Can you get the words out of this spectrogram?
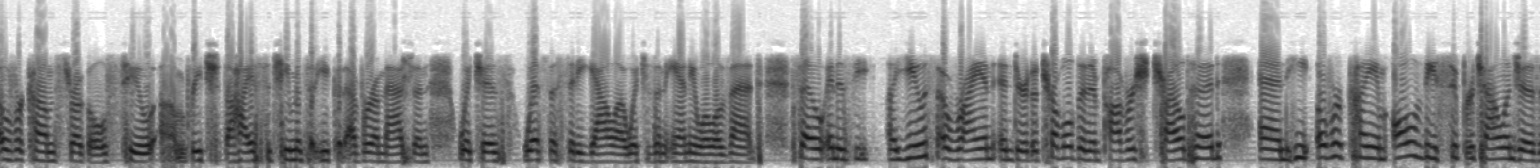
overcome struggles, to um, reach the highest achievements that you could ever imagine, which is with the City Gala, which is an annual event. So in his youth, Ryan endured a troubled and impoverished childhood, and he overcame all of these super challenges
